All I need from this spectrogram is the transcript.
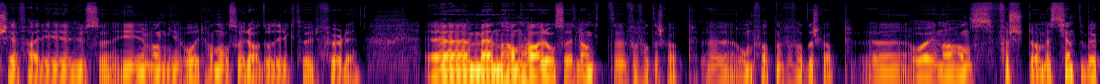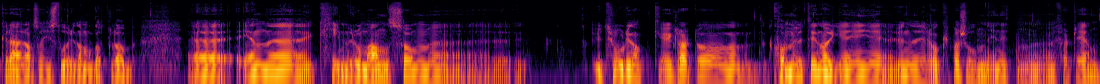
sjef her i huset i mange år. Han var også radiodirektør før det. Eh, Men han har også et langt eh, forfatterskap, omfattende forfatterskap. Og en av hans første og mest kjente bøker er altså 'Historien om Gottlob'. En krimroman som utrolig nok klarte å komme ut i Norge i, under okkupasjonen i 1941.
